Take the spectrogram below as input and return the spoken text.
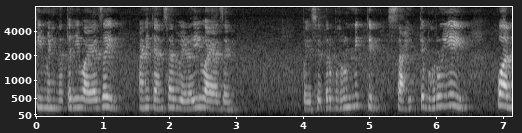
ती मेहनतही वाया जाईल आणि त्यांचा वेळही वाया जाईल. पैसे तर भरून निघतील साहित्य भरून येईल पण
